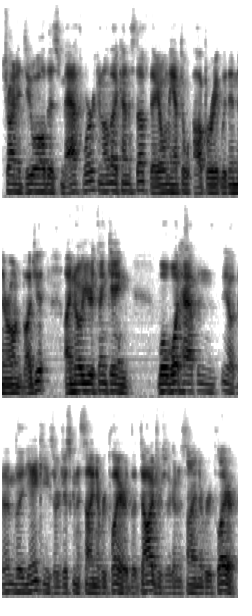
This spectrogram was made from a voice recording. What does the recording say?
trying to do all this math work and all that kind of stuff. They only have to operate within their own budget. I know you're thinking, well, what happens? You know, then the Yankees are just going to sign every player. The Dodgers are going to sign every player.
